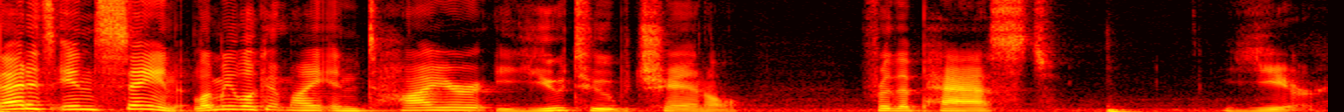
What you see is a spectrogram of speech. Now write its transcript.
That is insane. Let me look at my entire YouTube channel for the past year.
